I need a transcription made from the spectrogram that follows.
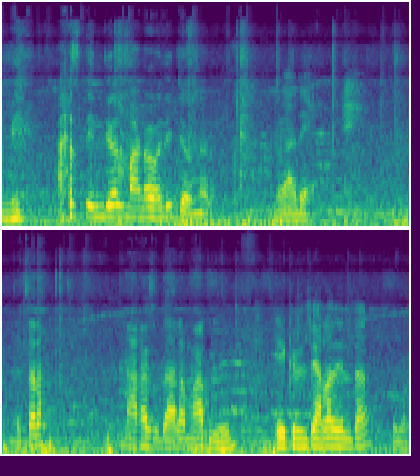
मी आज तीन दिवस मानवामध्येच जेवणार वादे तर चला नाना सुद्धा आला माप घेऊन. एक रील त्याला दिल तर बघ.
